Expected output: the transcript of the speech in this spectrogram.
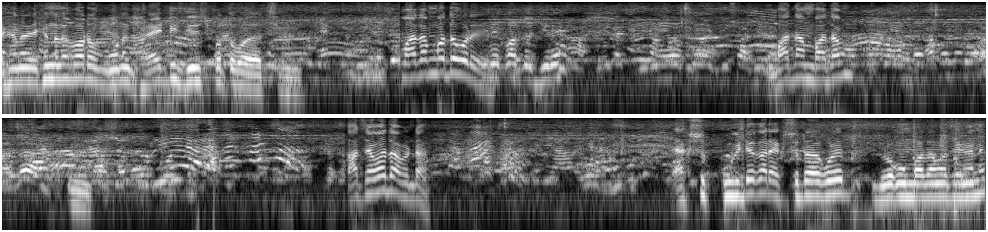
এখানে এখানে দেখো আরও অনেক ভ্যারাইটি জিনিসপত্র পাওয়া যাচ্ছে বাদাম কত করে? বাদাম বাদাম। আচ্ছা বাদাম এটা। একশো কুড়ি টাকার একশো টাকা করে দু রকম বাদাম আছে এখানে।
